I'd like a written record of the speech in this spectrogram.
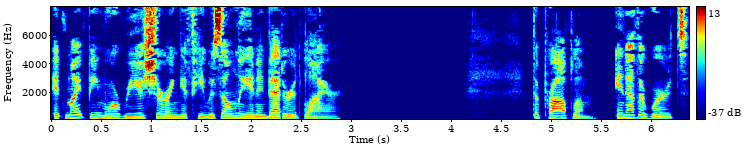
It might be more reassuring if he was only an inveterate liar. The problem, in other words,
